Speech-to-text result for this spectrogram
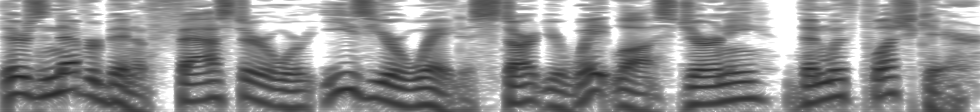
There's never been a faster or easier way to start your weight loss journey than with PlushCare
